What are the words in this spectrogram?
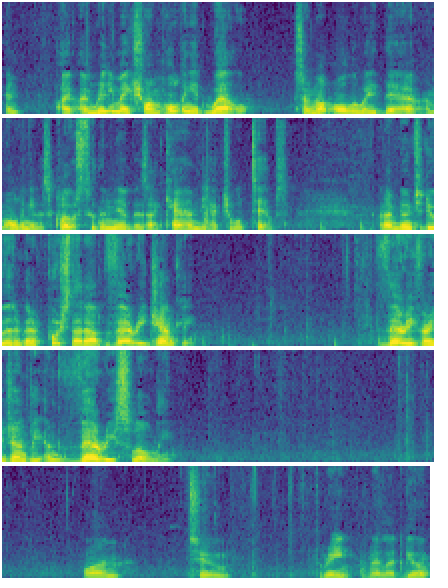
and I, I really make sure I'm holding it well, so not all the way there, I'm holding it as close to the nib as I can, the actual tips. What I'm going to do is I'm going to push that up very gently. Very, very gently and very slowly. One, two, three, and I let go.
